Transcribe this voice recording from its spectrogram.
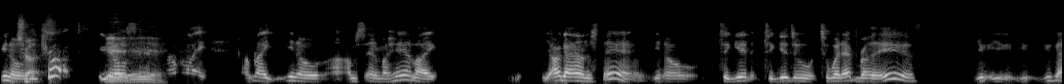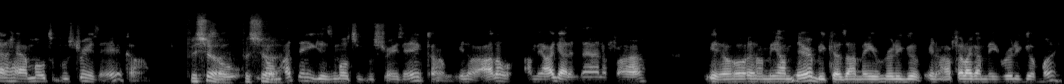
you know, Trucks. the trucks. You Yeah, know what I'm yeah, saying? yeah. I'm like, I'm like, you know, I'm saying in my head, like, y'all gotta understand, you know, to get to get to to where that brother is, you you you, you gotta have multiple streams of income. For sure. so, for you know, sure. my thing is multiple streams of income. You know, I don't. I mean, I got a nine to five. You know, and I mean, I'm there because I made really good. You know, I feel like I made really good money,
